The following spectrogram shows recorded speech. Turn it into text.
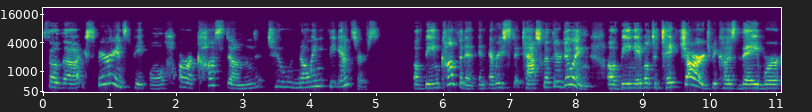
So the experienced people are accustomed to knowing the answers of being confident in every task that they're doing, of being able to take charge because they were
